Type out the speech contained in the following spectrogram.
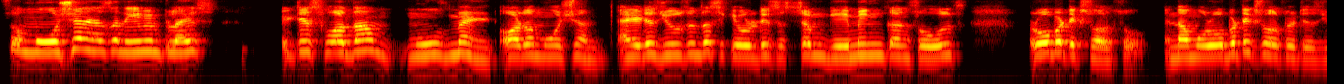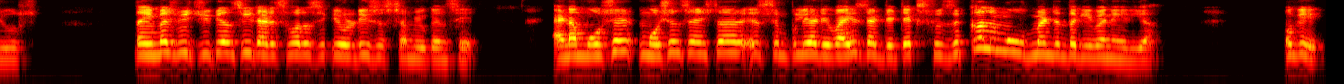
So motion as the name implies, it is for the movement or the motion and it is used in the security system, gaming consoles, robotics also. In the robotics also it is used. The image which you can see that is for the security system you can say. And a motion, motion sensor is simply a device that detects physical movement in the given area. Okay,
